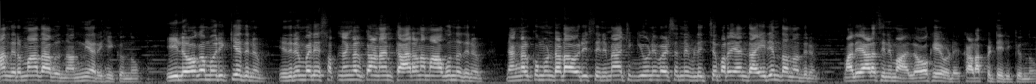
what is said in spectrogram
ആ നിർമ്മാതാവ് നന്ദി അർഹിക്കുന്നു. ഈ ലോകം ഒരുക്കിയതിനും ഇതിലും വലിയ സ്വപ്നങ്ങൾ കാണാൻ കാരണമാകുന്നതിനും ഞങ്ങൾക്കുമുണ്ടടാ ഒരു സിനിമാറ്റിക് യൂണിവേഴ്സ് എന്ന് വിളിച്ചു പറയാൻ ധൈര്യം തന്നതിനും മലയാള സിനിമ ലോകയോട് കടപ്പെട്ടിരിക്കുന്നു.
